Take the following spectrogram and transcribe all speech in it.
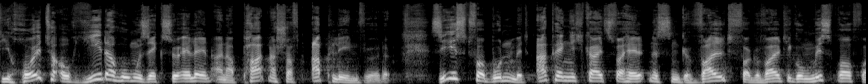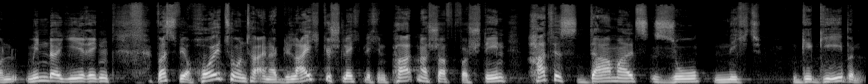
die heute auch jeder Homosexuelle in einer Partnerschaft ablehnen würde. Sie ist verbunden mit Abhängigkeitsverhältnissen, Gewalt, Vergewaltigung, Missbrauch von Minderjährigen. Was wir heute unter einer gleichgeschlechtlichen Partnerschaft verstehen, hat es damals so nicht gegeben.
